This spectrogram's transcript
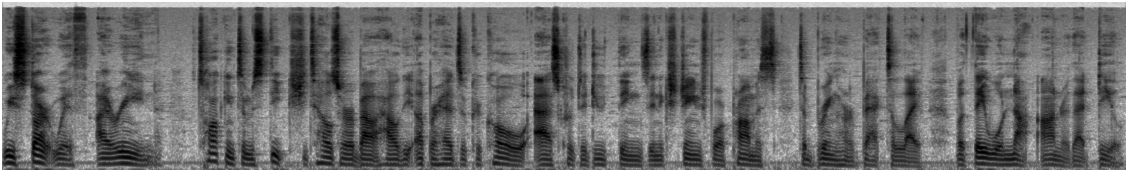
we start with Irene talking to Mystique, she tells her about how the upper heads of Krakoa will ask her to do things in exchange for a promise to bring her back to life, but they will not honor that deal.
